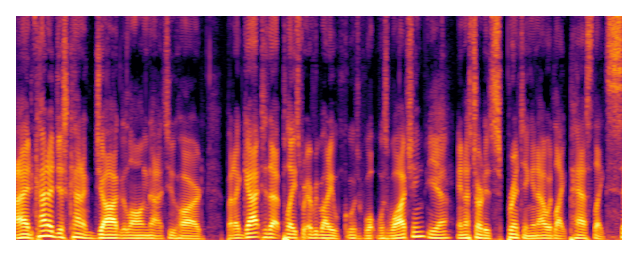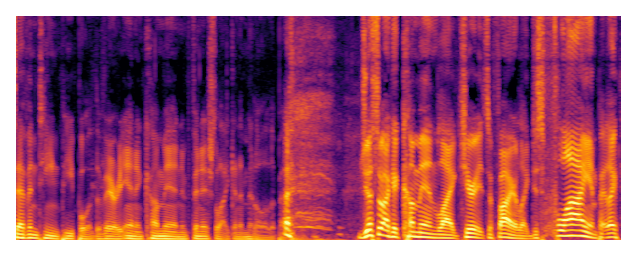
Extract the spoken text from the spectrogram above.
I had kind of just kind of jogged along, not too hard, but I got to that place where everybody was was watching, Yeah. and I started sprinting, and I would like pass like 17 people at the very end and come in and finish like in the middle of the pack. just so I could come in like chariots of fire, like just flying. Like,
